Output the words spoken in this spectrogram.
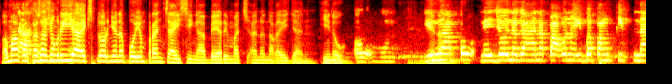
O mga Tapos- kasosyong Ria, explore nyo na po yung franchising ah. Very much ano na kayo dyan. Hinog. Oo. Yan Yun ang- nga po, medyo naghahanap pa ako ng iba pang tip na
